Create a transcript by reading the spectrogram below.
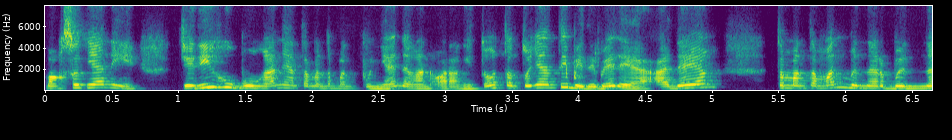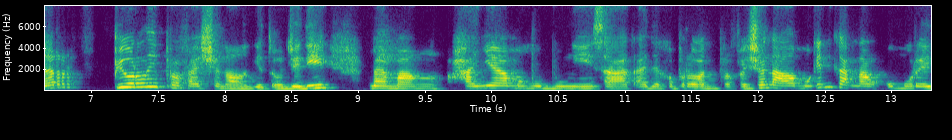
Maksudnya nih, jadi hubungan yang teman-teman punya dengan orang itu tentunya nanti beda-beda ya. Ada yang teman-teman benar-benar purely profesional gitu. Jadi memang hanya menghubungi saat ada keperluan profesional, mungkin karena umurnya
